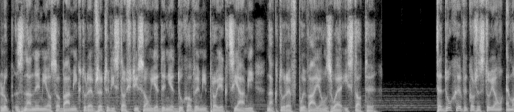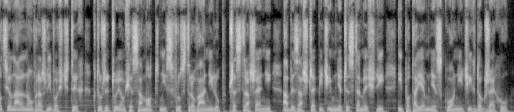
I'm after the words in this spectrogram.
lub znanymi osobami, które w rzeczywistości są jedynie duchowymi projekcjami, na które wpływają złe istoty. Te duchy wykorzystują emocjonalną wrażliwość tych, którzy czują się samotni, sfrustrowani lub przestraszeni, aby zaszczepić im nieczyste myśli i potajemnie skłonić ich do grzechu.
